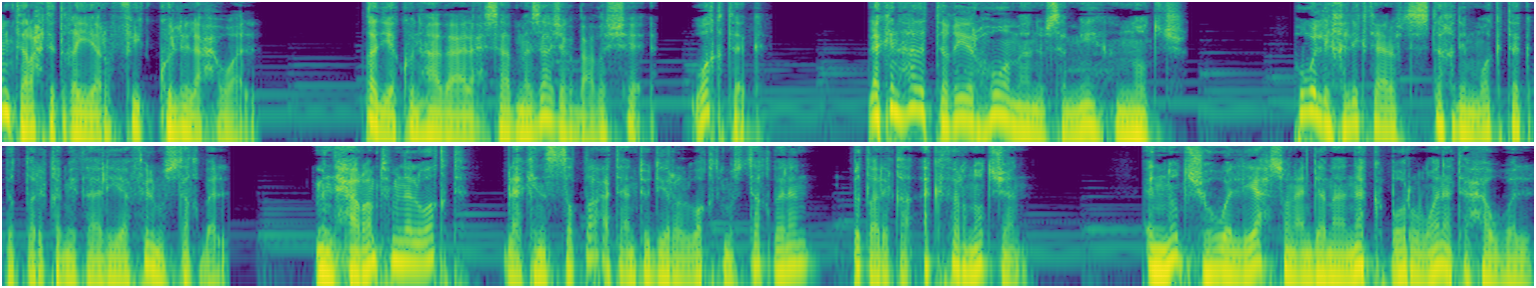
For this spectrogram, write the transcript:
أنت راح تتغير في كل الأحوال. قد يكون هذا على حساب مزاجك بعض الشيء وقتك. لكن هذا التغيير هو ما نسميه نضج. هو اللي يخليك تعرف تستخدم وقتك بالطريقة المثالية في المستقبل. من حرمت من الوقت لكن استطعت أن تدير الوقت مستقبلا بطريقة أكثر نضجا. النضج هو اللي يحصل عندما نكبر ونتحول.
